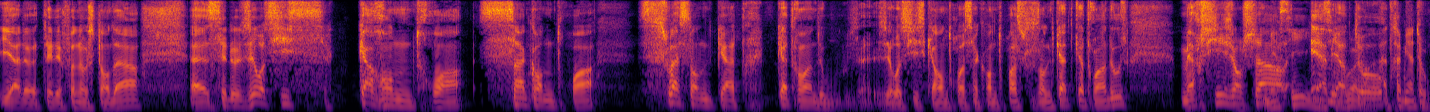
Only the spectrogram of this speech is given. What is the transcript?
il y a le téléphone au standard. Euh, C'est le 06 43 53 64 92 06 43 53 64 92 merci Jean-Charles Merci. et à vous, bientôt. À très bientôt.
